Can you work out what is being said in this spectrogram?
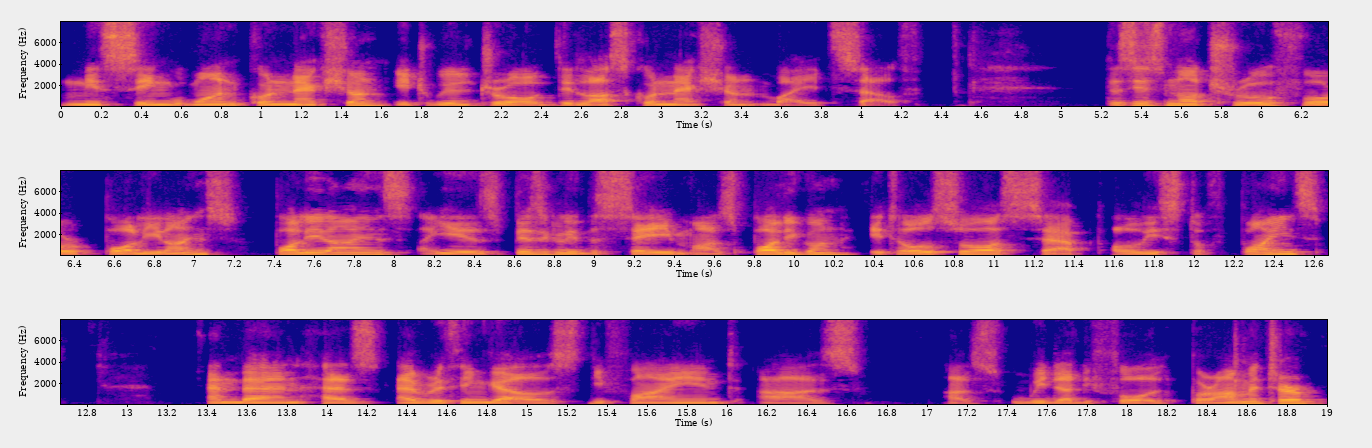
missing one connection, it will draw the last connection by itself. This is not true for polylines. Polylines is basically the same as polygon. It also accepts a list of points and then has everything else defined as, as with a default parameter.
